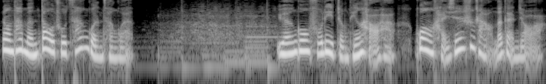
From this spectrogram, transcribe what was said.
让他们到处参观参观。员工福利整挺好哈，逛海鲜市场的感觉啊！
